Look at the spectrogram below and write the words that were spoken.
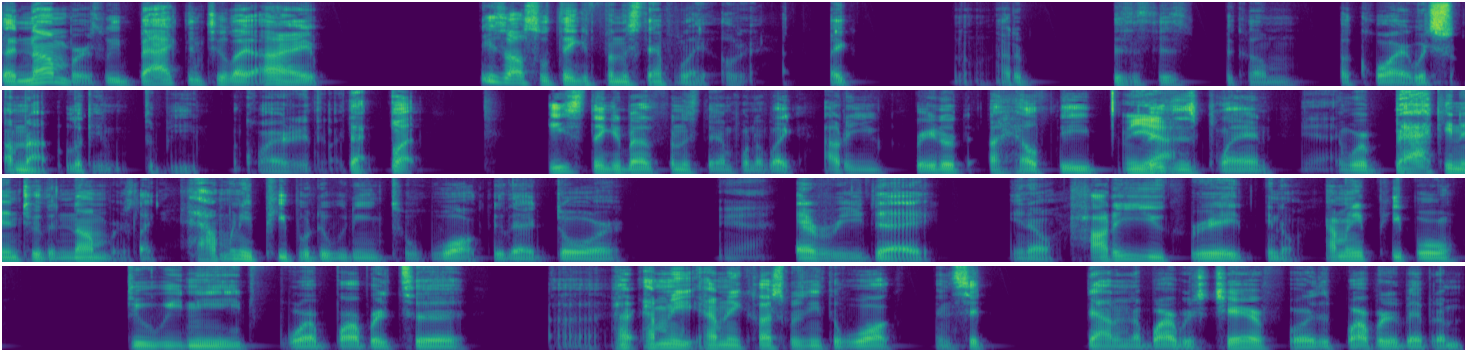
the numbers. We backed into like, all right, he's also thinking from the standpoint like, oh, like you know, how do businesses become acquired? Which I'm not looking to be acquired or anything like that, but he's thinking about it from the standpoint of like, how do you create a, a healthy Yeah. business plan? Yeah. And we're backing into the numbers. Like, how many people do we need to walk through that door yeah. every day. You know, how do you create? You know, how many people do we need for a barber to? Uh, how, how many how many customers need to walk and sit down in a barber's chair for the barber to be able to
